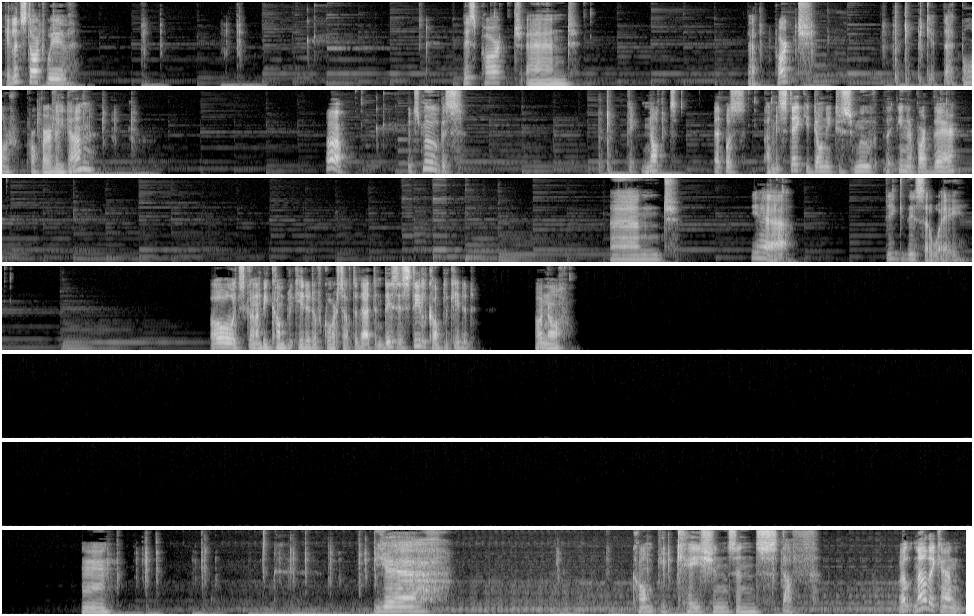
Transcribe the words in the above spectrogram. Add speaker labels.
Speaker 1: Okay, let's start with this part and that part to get that more properly done. Oh, could smooth this. Okay, not, that was a mistake. You don't need to smooth the inner part there. And yeah, dig this away. Oh, it's gonna be complicated, of course, after that. And this is still complicated. Oh no. Hmm. Yeah. Complications and stuff. Well, now they can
